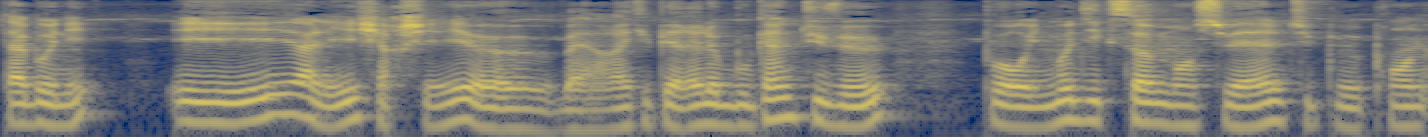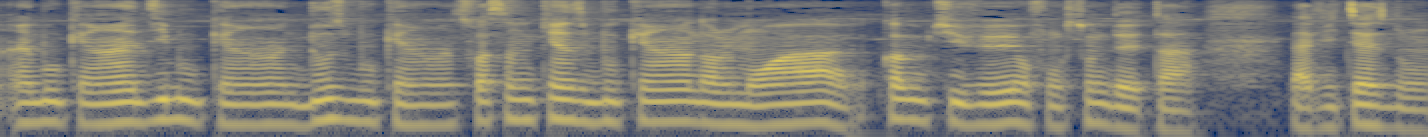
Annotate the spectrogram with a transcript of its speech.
t'abonner et aller chercher, euh, ben, récupérer le bouquin que tu veux. Pour une modique somme mensuelle, tu peux prendre un bouquin, 10 bouquins, 12 bouquins, 75 bouquins dans le mois, comme tu veux, en fonction de ta, la vitesse dont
